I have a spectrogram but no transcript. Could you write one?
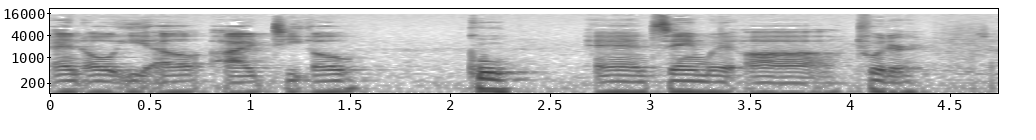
N O E L I T O. Cool, And same with uh, Twitter. So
